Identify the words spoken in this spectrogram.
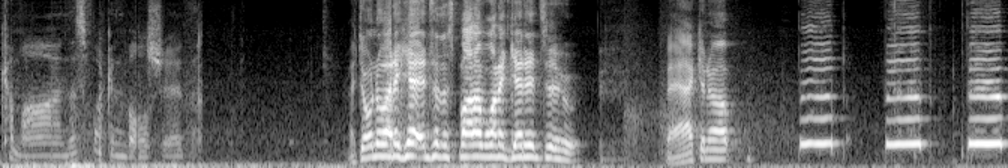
Come on, this fucking bullshit. I don't know how to get into the spot I want to get into. Backing up. Boop, boop, boop.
